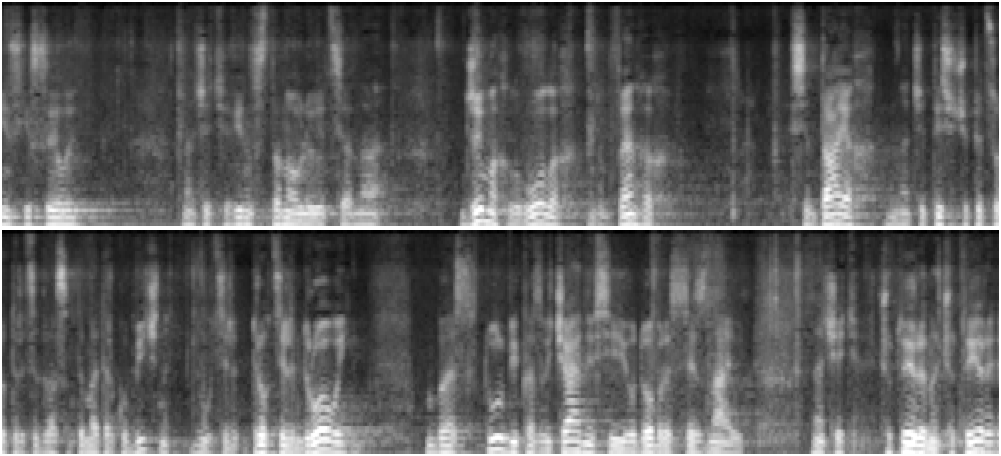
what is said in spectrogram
кінські сили. Значить, він встановлюється на джимах, ловолах, донфенгах, сінтаях. Значить, 1532 см кубічних, трьохциліндровий, без турбіка, звичайний, всі його добре все знають. Значить, 4 на 4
